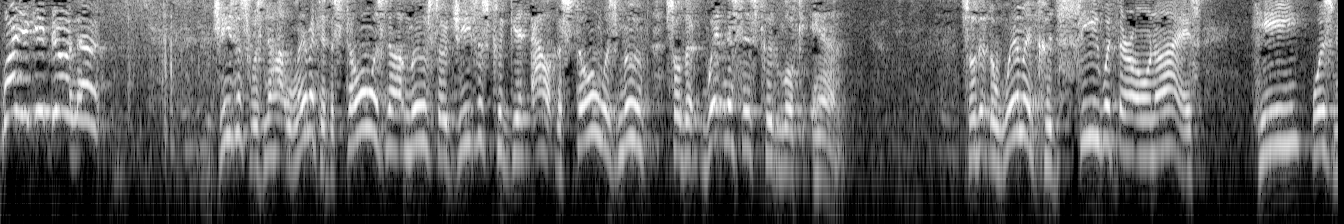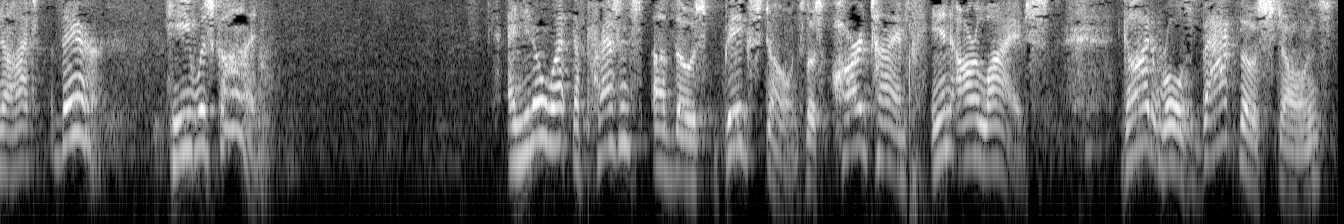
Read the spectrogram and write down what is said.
why do you keep doing that? Jesus was not limited. The stone was not moved so Jesus could get out. The stone was moved so that witnesses could look in so that the women could see with their own eyes he was not there. He was gone. And you know what? The presence of those big stones, those hard times in our lives, God rolls back those stones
